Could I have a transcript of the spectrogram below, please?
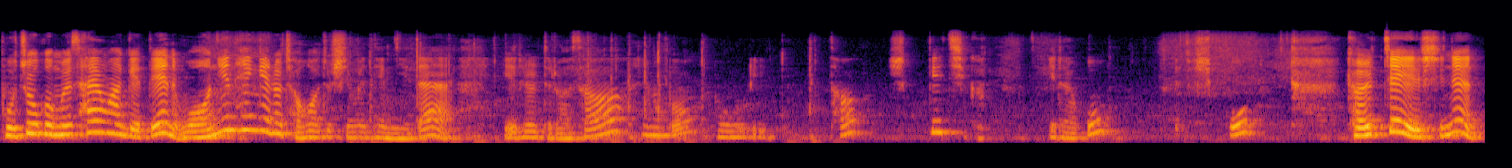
보조금을 사용하게 된 원인 행위를 적어주시면 됩니다. 예를 들어서 행복 놀이터 식비 지급이라고 해주시고 결제 일시는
